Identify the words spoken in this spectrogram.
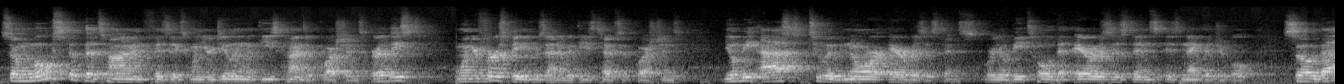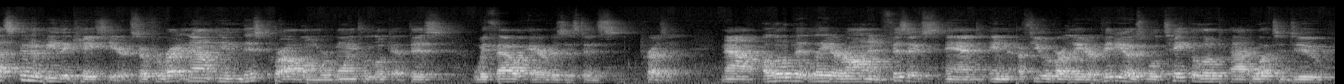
So most of the time in physics, when you're dealing with these kinds of questions, or at least when you're first being presented with these types of questions, you'll be asked to ignore air resistance, or you'll be told that air resistance is negligible. So that's going to be the case here. So for right now, in this problem, we're going to look at this without air resistance present. Now, a little bit later on in physics and in a few of our later videos, we'll take a look at what to do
